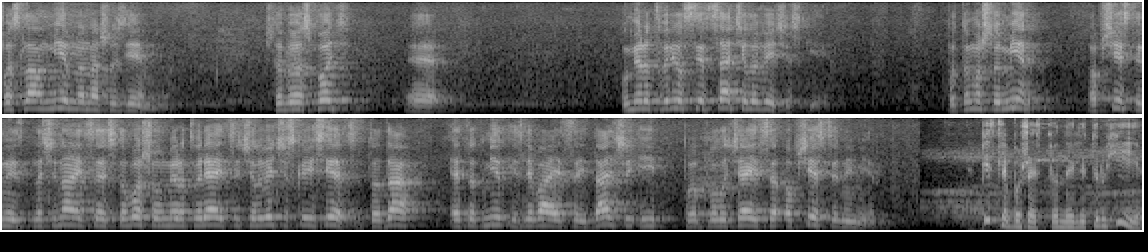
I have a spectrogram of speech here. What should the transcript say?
послал мир на нашу землю, чтобы Господь э, умиротворил сердца человеческие. Потому что мир общественный начинается с того, что умиротворяется человеческое сердце. Тогда этот мир изливается и дальше, и по- получается общественный мир. Після божественної літургії,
